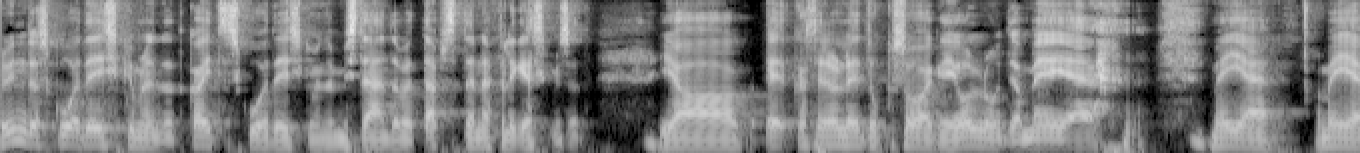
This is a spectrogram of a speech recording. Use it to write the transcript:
ründas kuueteistkümnendat, kaitses kuueteistkümnendat, mis tähendab, et täpselt NFL-i keskmised. ja kas neil oli edukas hooaeg, ei olnud ja meie, meie, meie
